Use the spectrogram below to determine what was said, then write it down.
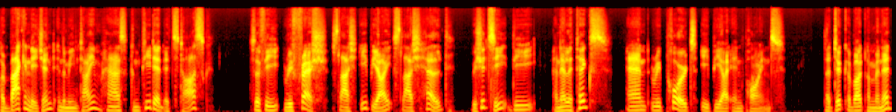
Our backend agent, in the meantime, has completed its task. So if we refresh slash API slash health, we should see the analytics and reports API endpoints. That took about a minute,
